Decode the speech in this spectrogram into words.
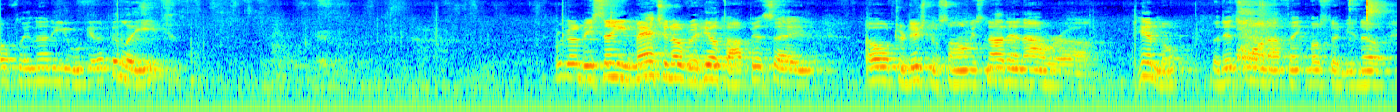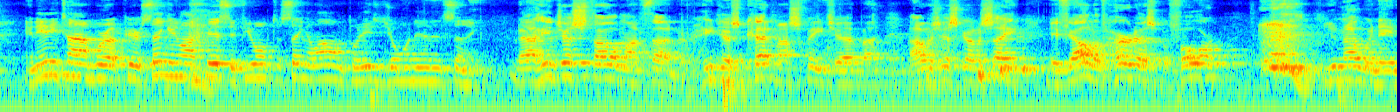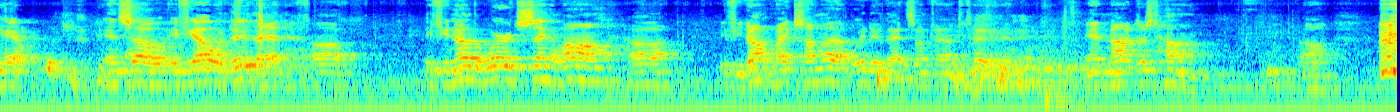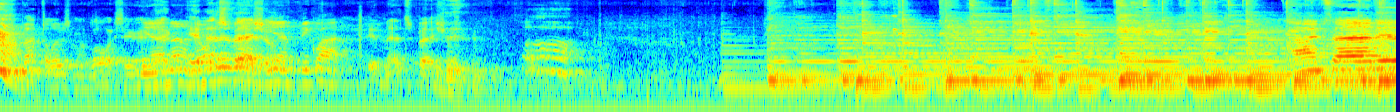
Hopefully none of you will get up and leave. We're going to be singing Mansion Over the Hilltop. It's a old traditional song. It's not in our uh, hymnal, but it's one I think most of you know. And anytime we're up here singing like this, if you want to sing along, please join in and sing. Now, he just stole my thunder. He just cut my speech up. I, I was just going to say, if y'all have heard us before, you know we need help. And so, if y'all would do that, uh, if you know the words, sing along. Uh, if you don't, make some up. We do that sometimes too. And, and not just hum. Uh, I'm about to lose my voice here. Yeah, isn't no, that, don't isn't that do that. Yeah, be quiet. Isn't that special? oh. I'm satisfied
